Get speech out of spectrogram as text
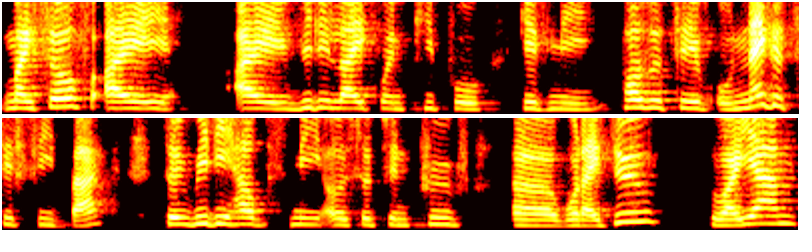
myself, I I really like when people give me positive or negative feedback. So it really helps me also to improve uh, what I do, who I am,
